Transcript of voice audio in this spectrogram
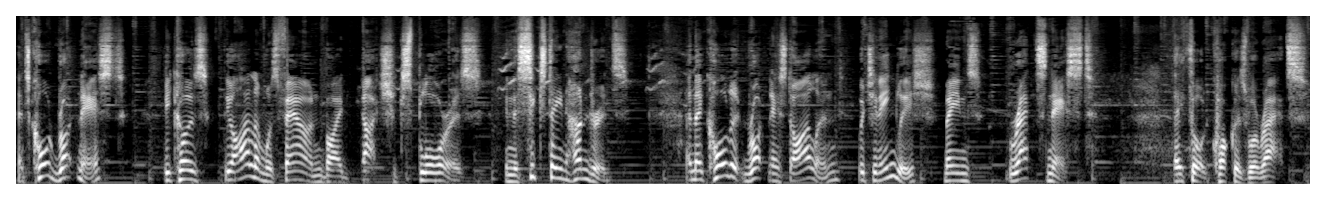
It's called Rottnest because the island was found by Dutch explorers in the 1600s and they called it Rottnest Island, which in English means rat's nest. They thought quokkas were rats.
